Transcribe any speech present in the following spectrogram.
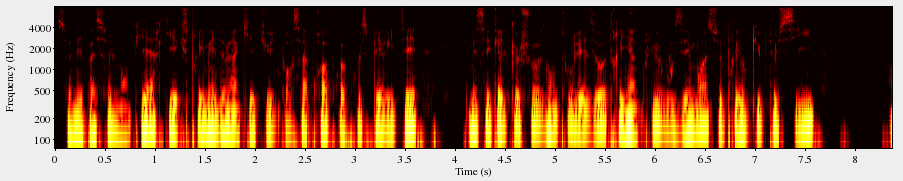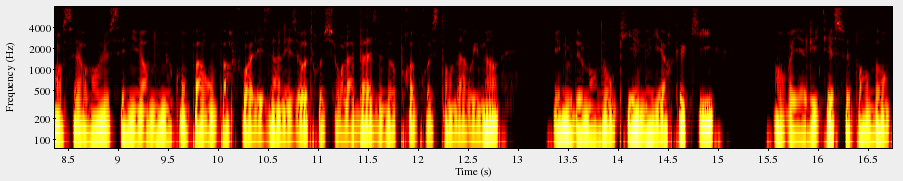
Ce n'est pas seulement Pierre qui exprimait de l'inquiétude pour sa propre prospérité, mais c'est quelque chose dont tous les autres, y inclus vous et moi, se préoccupent aussi. En servant le Seigneur, nous nous comparons parfois les uns les autres sur la base de nos propres standards humains, et nous demandons qui est meilleur que qui. En réalité, cependant,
